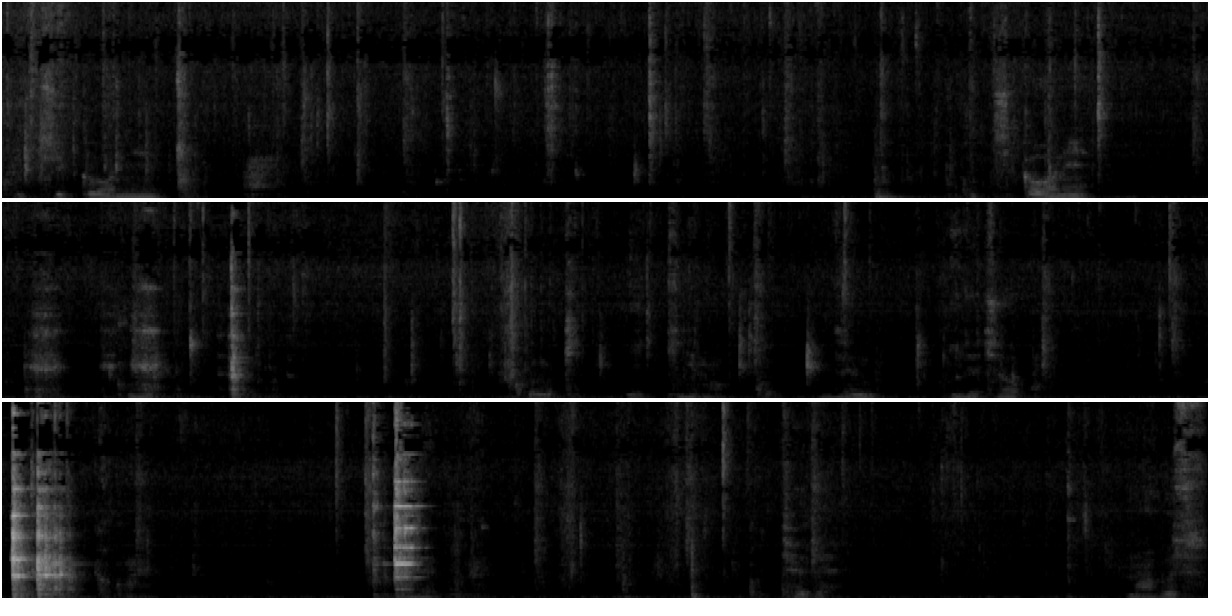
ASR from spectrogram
こっちち側にこっち側にこの一気にもうこ全部入れちゃおうここで手でまぶす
